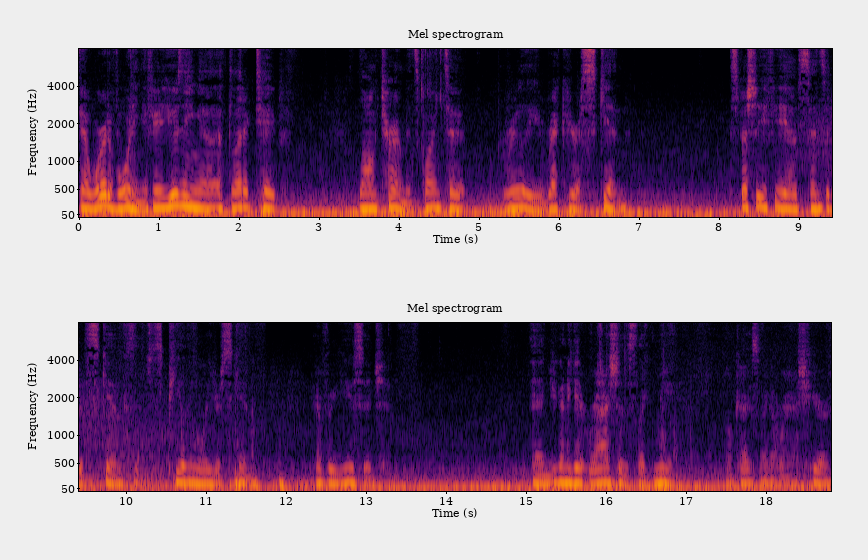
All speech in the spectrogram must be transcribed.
yeah, word of warning. If you're using uh, athletic tape long term, it's going to really wreck your skin. Especially if you have sensitive skin because it's just peeling away your skin every usage. And you're going to get rashes like me. Okay, so I got rash here,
